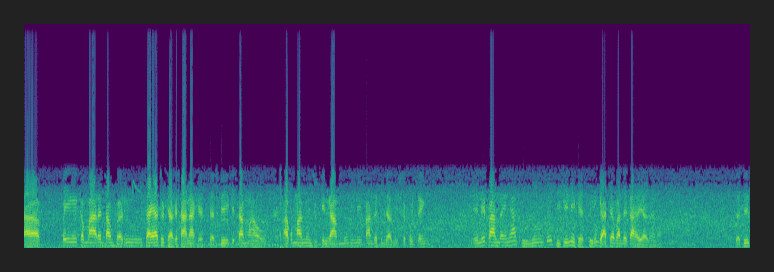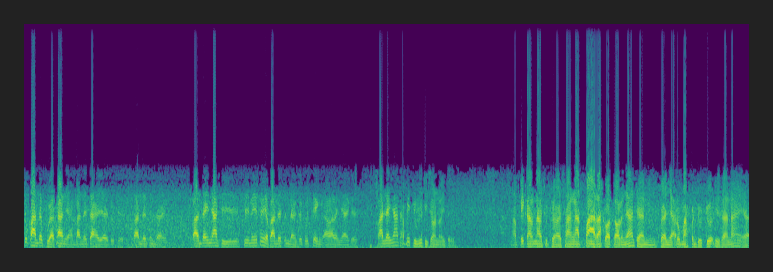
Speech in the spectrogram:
Tapi kemarin tahun baru saya sudah ke sana guys. Jadi kita mau aku mau nunjukin kamu. Ini Pantai Sendalu Sekucing. Ini pantainya dulu tuh di sini guys. Dulu nggak ada Pantai Cahaya sana. Jadi itu pantai buatan ya Pantai Cahaya itu guys. Pantai Sendalu pantainya di sini itu ya pantai Sendang Sekucing awalnya guys. Pantainya tapi dulu di sono itu. Tapi karena sudah sangat parah kotornya dan banyak rumah penduduk di sana ya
